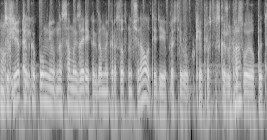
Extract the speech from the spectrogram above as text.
Ну, То есть я только помню на самой заре, когда Microsoft начинал эту идею, прости, я просто скажу ага. про свой опыт,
